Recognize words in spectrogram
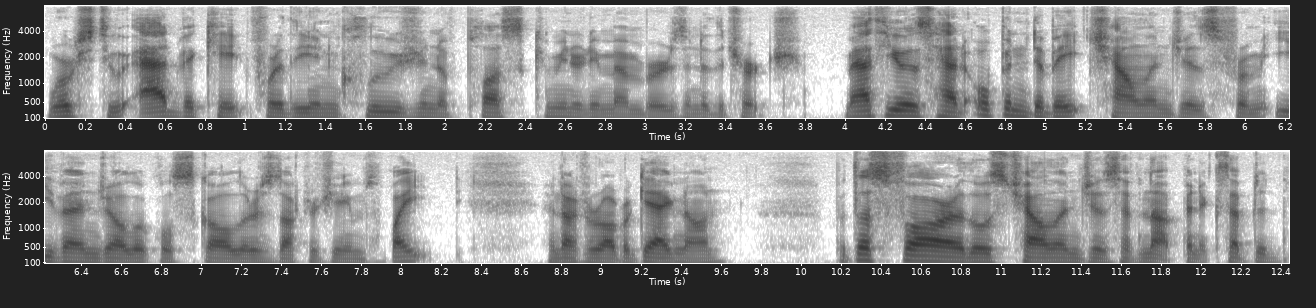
works to advocate for the inclusion of plus community members into the church. Matthew has had open debate challenges from evangelical scholars Dr. James White and Dr. Robert Gagnon, but thus far those challenges have not been accepted.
